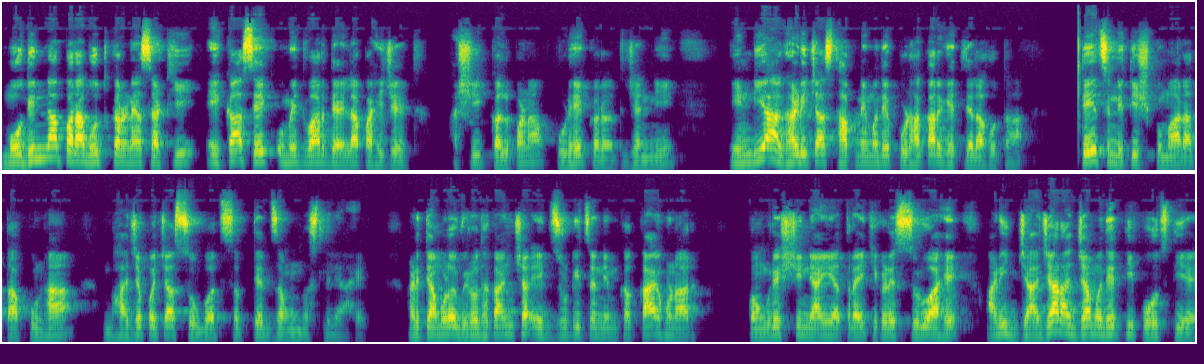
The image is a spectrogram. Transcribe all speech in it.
मोदींना पराभूत करण्यासाठी एकास एक उमेदवार द्यायला पाहिजेत अशी कल्पना पुढे करत ज्यांनी इंडिया आघाडीच्या स्थापनेमध्ये पुढाकार घेतलेला होता तेच नितीश कुमार आता पुन्हा भाजपच्या सोबत सत्तेत जाऊन बसलेले आहेत. आणि त्यामुळं विरोधकांच्या एकजुटीचं नेमकं काय होणार? काँग्रेसची न्याययात्रा एकीकडे सुरू आहे आणि ज्या ज्या राज्यामध्ये ती पोहोचतीये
